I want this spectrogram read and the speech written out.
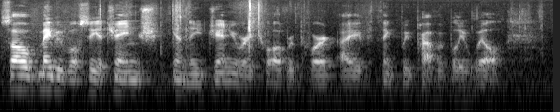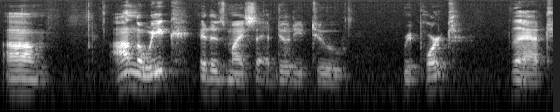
So maybe we'll see a change in the January 12 report. I think we probably will. Um, On the week, it is my sad duty to report that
